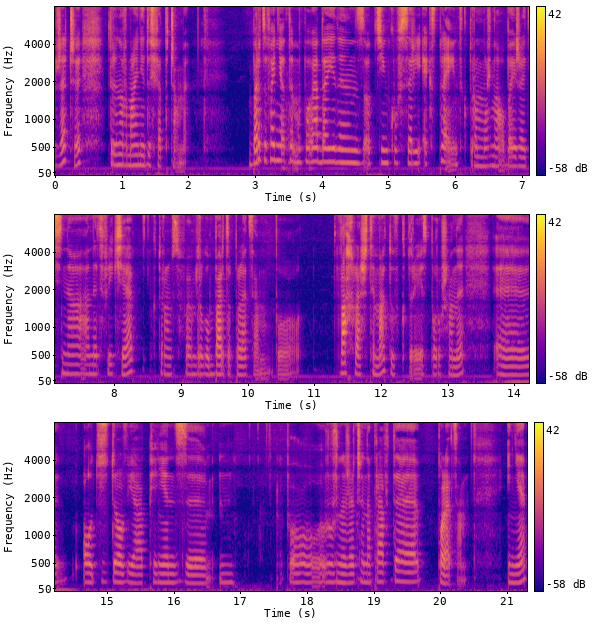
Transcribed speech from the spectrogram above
rzeczy, które normalnie doświadczamy. Bardzo fajnie o tym opowiada jeden z odcinków serii Explained, którą można obejrzeć na Netflixie którą swoją drogą bardzo polecam, bo wachlarz tematów, który jest poruszany, e, od zdrowia, pieniędzy mm, po różne rzeczy, naprawdę polecam. I nie,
